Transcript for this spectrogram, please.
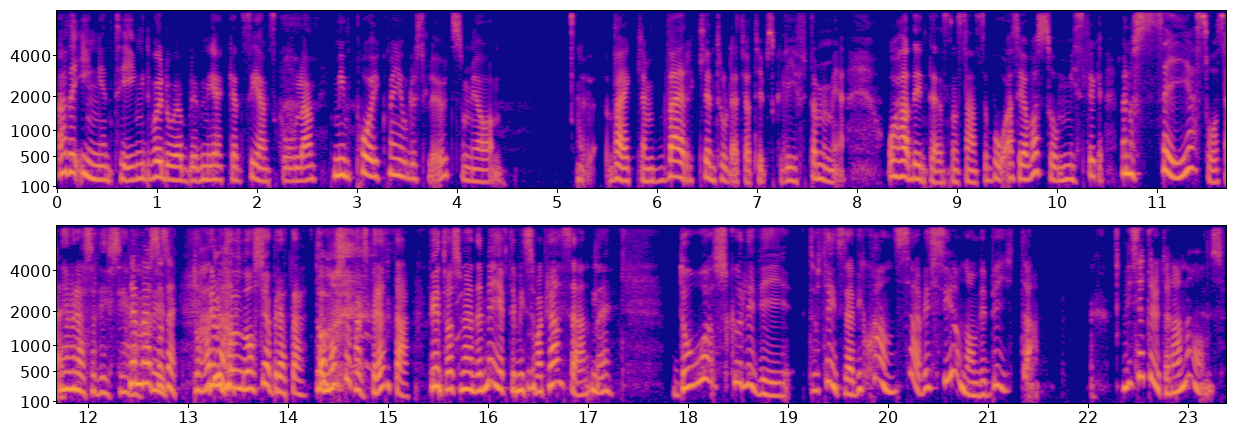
jag hade ingenting. Det var då jag blev nekad scenskolan. Min pojkvän gjorde slut som jag verkligen, verkligen trodde att jag typ skulle gifta mig med. Och hade inte ens någonstans att bo. Alltså jag var så misslyckad. Men att säga så... så här, Nej men alltså det är så Nej, men alltså, så här, då, Nej, men då haft... måste jag berätta. Då måste jag faktiskt berätta. Vet du vad som hände mig efter midsommarkransen? Nej. Då skulle vi... Då tänkte jag så här, vi chansar. Vi ser om någon vill byta. Vi sätter ut en annons.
